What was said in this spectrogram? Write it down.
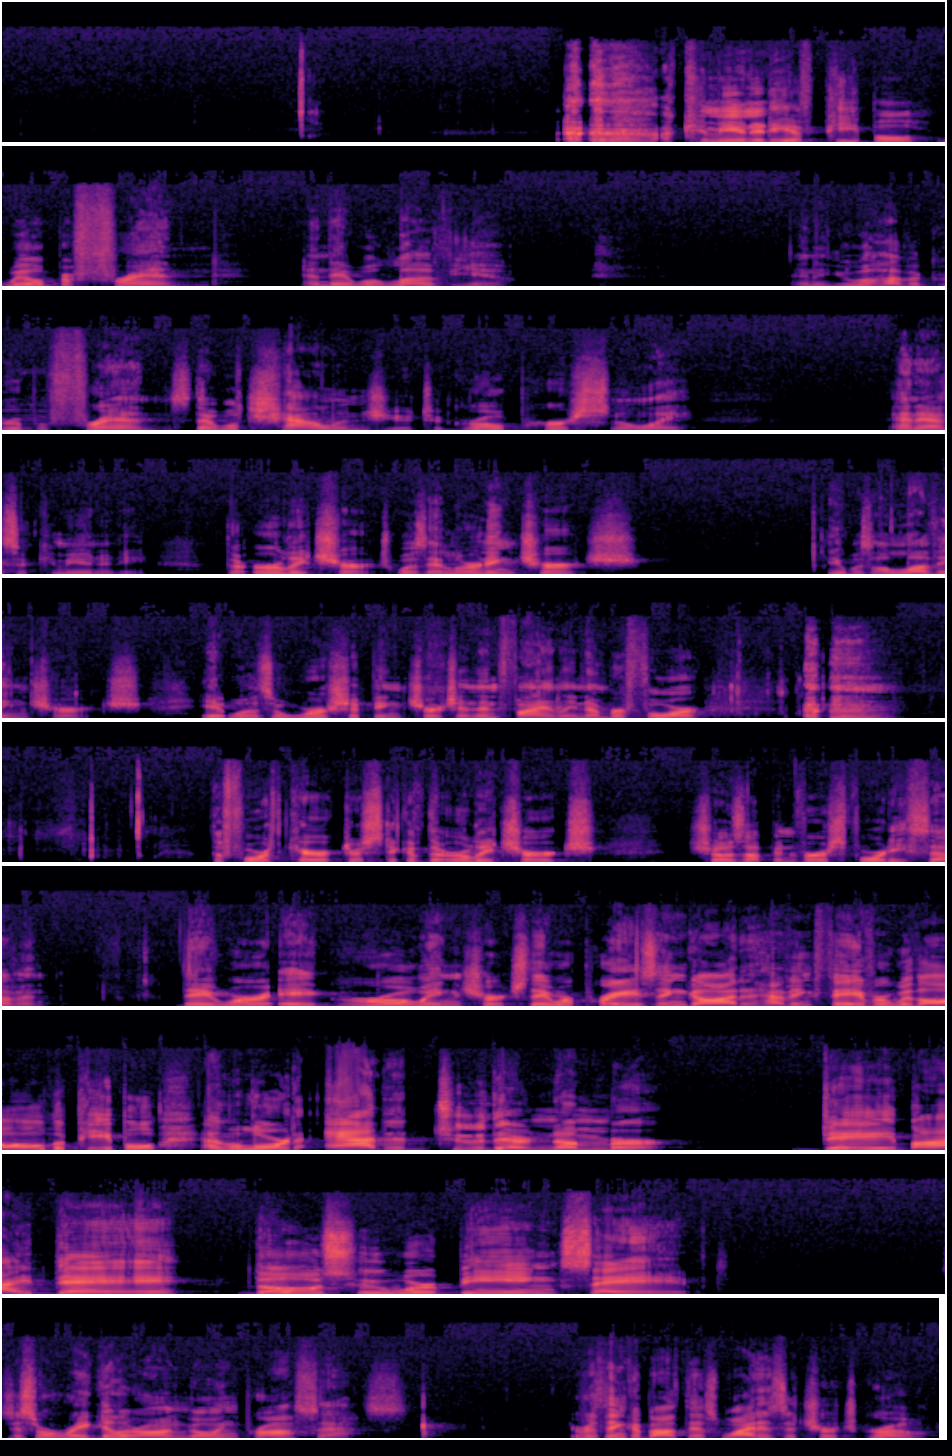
a community of people will befriend and they will love you and you will have a group of friends that will challenge you to grow personally and as a community. The early church was a learning church, it was a loving church, it was a worshiping church. And then finally, number four, the fourth characteristic of the early church shows up in verse 47. They were a growing church. They were praising God and having favor with all the people, and the Lord added to their number day by day those who were being saved. It's just a regular ongoing process. You ever think about this? Why does a church grow?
